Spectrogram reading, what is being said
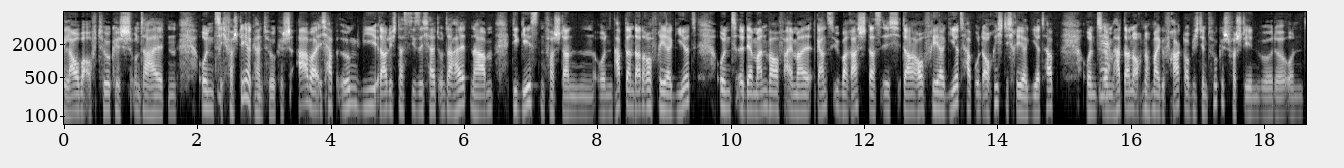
glaube, auf Türkisch unterhalten und ich verstehe kein Türkisch, aber ich habe irgendwie dadurch, dass die sich halt unterhalten haben, die Gesten verstanden und habe dann darauf reagiert und äh, der Mann war auf einmal ganz überrascht, dass ich darauf reagiert habe und auch richtig reagiert habe und ja. ähm, hat dann auch nochmal gefragt, ob ich den Türkisch verstehen würde und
